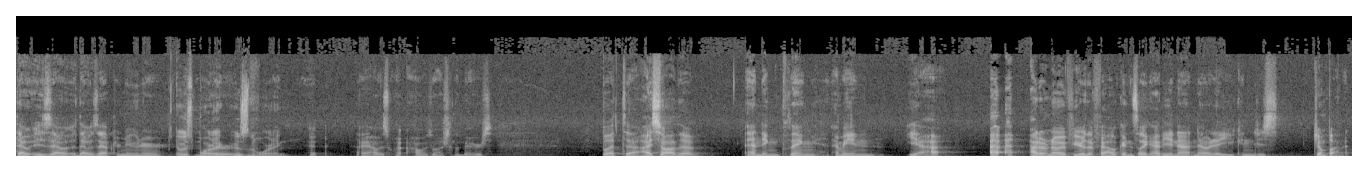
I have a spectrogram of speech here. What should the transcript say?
that is that that was afternoon or It was morning. or- it was in the morning. I was I was watching the Bears, but uh, I saw the ending thing. I mean, yeah, I, I don't know if you're the Falcons. Like, how do you not know that you can just jump on it?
